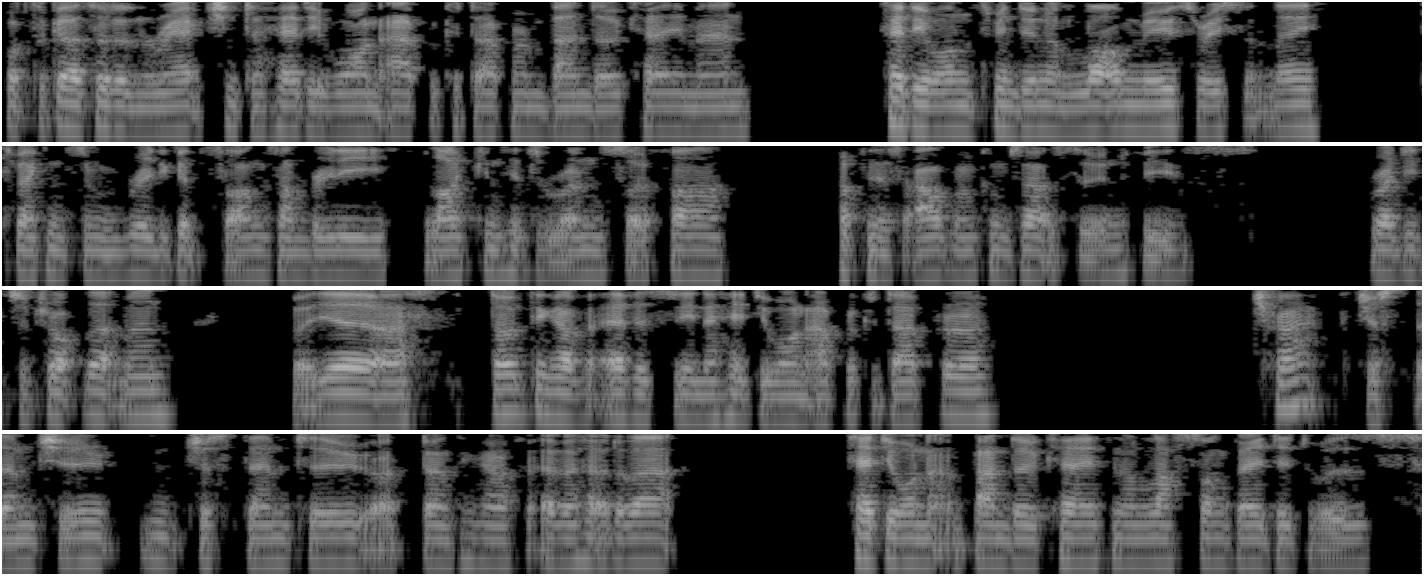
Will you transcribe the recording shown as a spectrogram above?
What's the guys other than reaction to Headie One, Abra Cadabra, and Bandokay, man? Headie One's been doing a lot of moves recently. He's making some really good songs. I'm really liking his run so far. Hoping this album comes out soon if he's ready to drop that, man. But yeah, I don't think I've ever seen a Headie One Abra Cadabra track. Just them two, just them two. I don't think I've ever heard of that. Headie One Bandokay. I think the last song they did was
